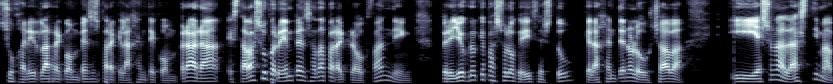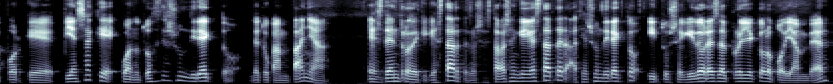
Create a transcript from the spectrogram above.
sugerir las recompensas para que la gente comprara. Estaba súper bien pensada para el crowdfunding. Pero yo creo que pasó lo que dices tú, que la gente no lo usaba. Y es una lástima porque piensa que cuando tú haces un directo de tu campaña es dentro de Kickstarter. O sea, estabas en Kickstarter, hacías un directo y tus seguidores del proyecto lo podían ver.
